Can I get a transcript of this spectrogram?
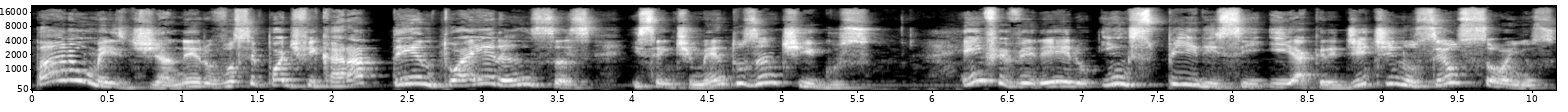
Para o mês de janeiro, você pode ficar atento a heranças e sentimentos antigos. Em fevereiro, inspire-se e acredite nos seus sonhos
